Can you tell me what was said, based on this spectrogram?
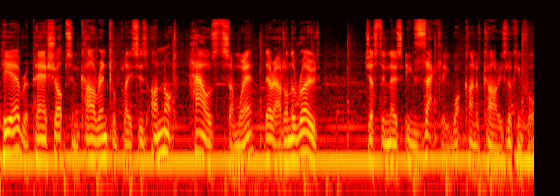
Here, repair shops and car rental places are not housed somewhere, they're out on the road. Justin knows exactly what kind of car he's looking for.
